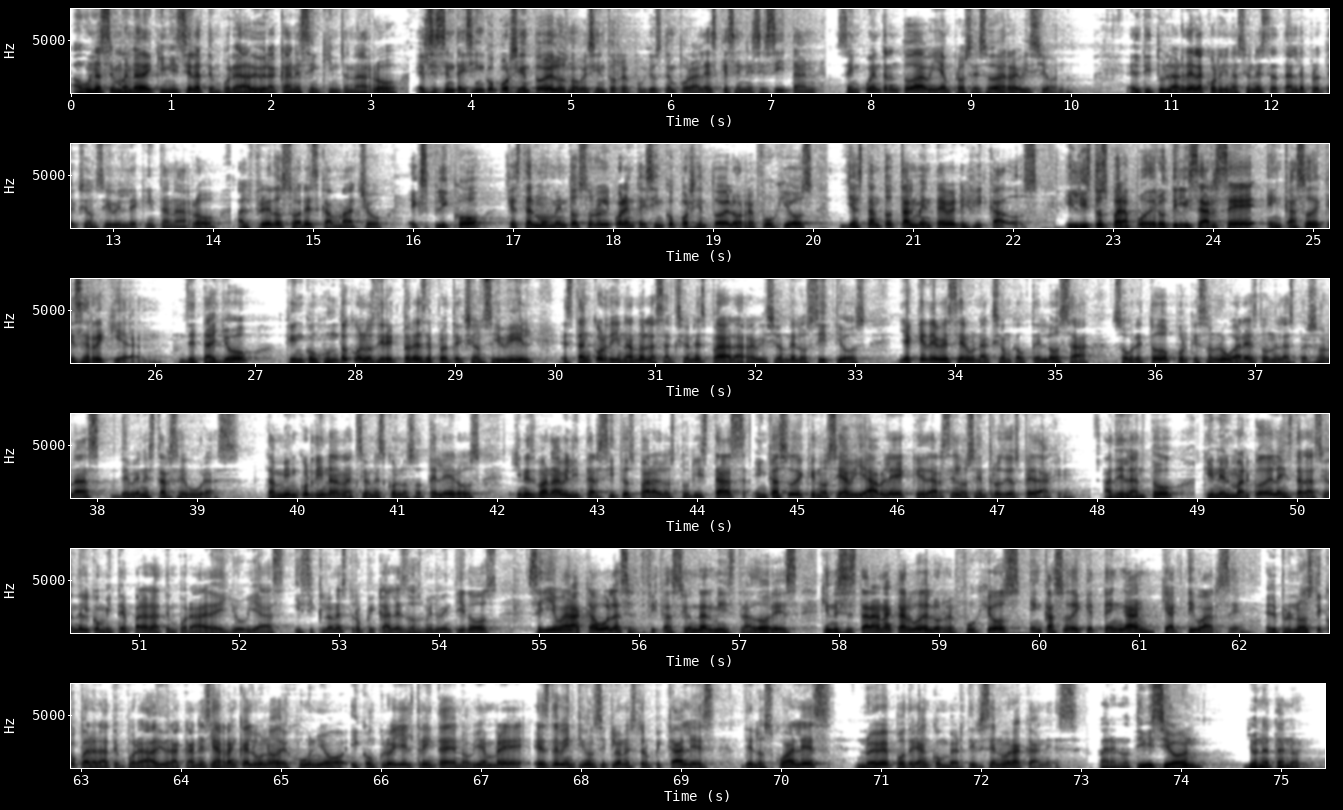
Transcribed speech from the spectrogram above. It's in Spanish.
A una semana de que inicie la temporada de huracanes en Quintana Roo, el 65% de los 900 refugios temporales que se necesitan se encuentran todavía en proceso de revisión. El titular de la Coordinación Estatal de Protección Civil de Quintana Roo, Alfredo Suárez Camacho, explicó que hasta el momento solo el 45% de los refugios ya están totalmente verificados y listos para poder utilizarse en caso de que se requieran. Detalló que en conjunto con los directores de protección civil están coordinando las acciones para la revisión de los sitios, ya que debe ser una acción cautelosa, sobre todo porque son lugares donde las personas deben estar seguras. También coordinan acciones con los hoteleros, quienes van a habilitar sitios para los turistas en caso de que no sea viable quedarse en los centros de hospedaje. Adelantó que en el marco de la instalación del Comité para la temporada de lluvias y ciclones tropicales 2022 se llevará a cabo la certificación de administradores, quienes estarán a cargo de los refugios en caso de que tengan que activarse. El pronóstico para la temporada de huracanes que arranca el 1 de junio y concluye el 30 de noviembre es de 21 ciclones tropicales, de los cuales 9 podrían convertirse en huracanes. Para Notivisión, Jonathan Hoy.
